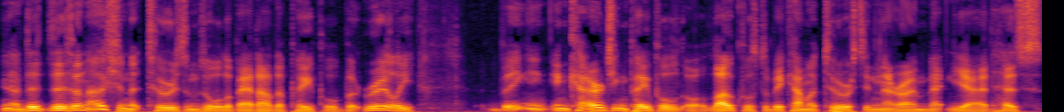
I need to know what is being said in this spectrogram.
You know, there's a notion that tourism's all about other people, but really, being encouraging people or locals to become a tourist in their own backyard has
